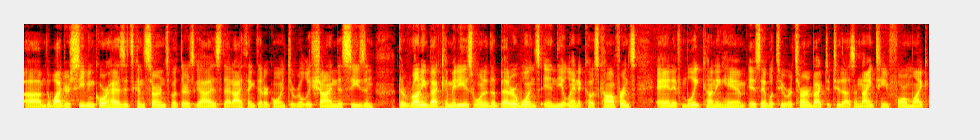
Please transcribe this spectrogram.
Um, the wide receiving core has its concerns, but there's guys that I think that are going to really shine this season. The running back committee is one of the better ones in the Atlantic Coast Conference, and if Malik Cunningham is able to return back to 2019 form, like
